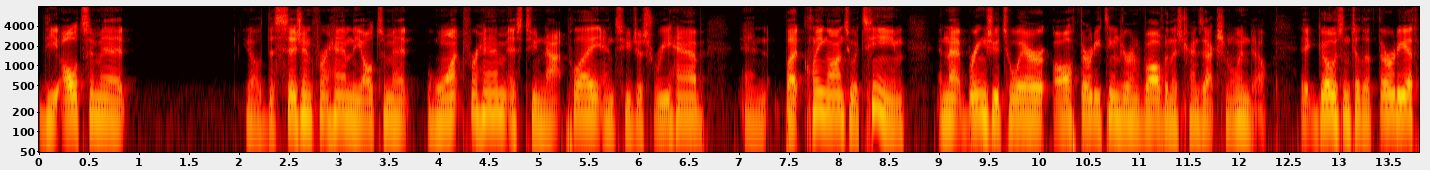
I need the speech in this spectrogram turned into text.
the ultimate you know decision for him, the ultimate want for him is to not play and to just rehab and but cling on to a team and that brings you to where all 30 teams are involved in this transaction window. It goes until the 30th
